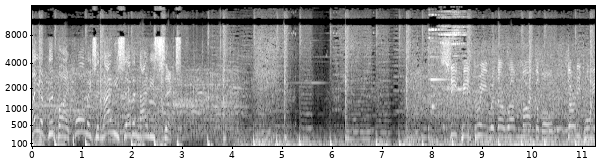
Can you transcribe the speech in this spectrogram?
Layup good by Paul makes it 97-96. CP3 with a remarkable 30-point,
